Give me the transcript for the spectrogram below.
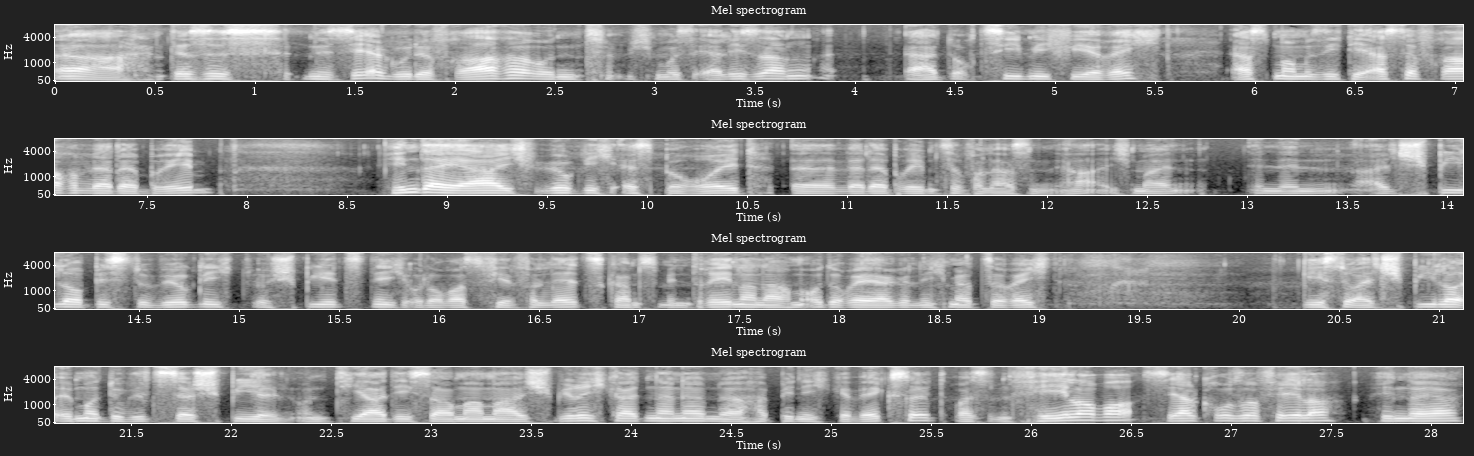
Ja, das ist eine sehr gute Frage und ich muss ehrlich sagen, er hat doch ziemlich viel recht. Erstmal muss ich die erste Frage, Werder Bremen. Hinterher ich wirklich es bereut, äh, Werder Bremen zu verlassen. Ja, ich meine, als Spieler bist du wirklich, du spielst nicht oder was viel verletzt, kamst mit dem Trainer nach dem Autoreagel nicht mehr zurecht. Gehst du als Spieler immer, du willst ja spielen. Und hier hatte ich, sagen wir mal, Schwierigkeiten da bin ich gewechselt, was ein Fehler war, sehr großer Fehler hinterher.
